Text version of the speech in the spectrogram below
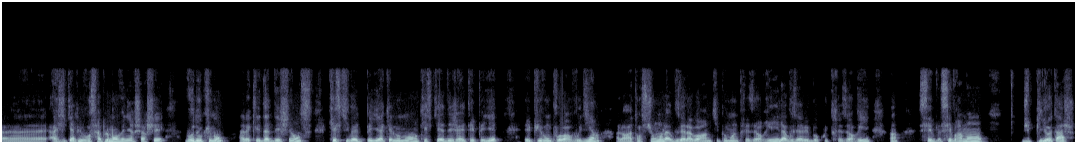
Euh, Agicap, ils vont simplement venir chercher vos documents avec les dates d'échéance, qu'est-ce qui va être payé à quel moment, qu'est-ce qui a déjà été payé, et puis ils vont pouvoir vous dire, alors attention, là, vous allez avoir un petit peu moins de trésorerie, là, vous avez beaucoup de trésorerie. c'est vraiment du pilotage,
